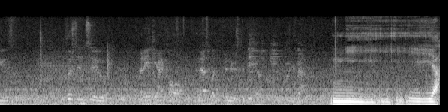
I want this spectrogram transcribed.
used, pushed into an API call, and that's what renders the data on your map. Yeah.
